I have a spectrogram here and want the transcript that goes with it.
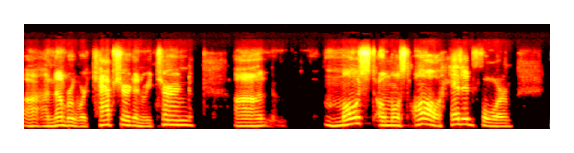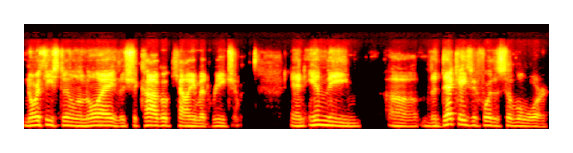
uh, a number were captured and returned. Uh, most, almost all headed for Northeast Illinois, the Chicago Calumet region. And in the, uh, the decades before the Civil War,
